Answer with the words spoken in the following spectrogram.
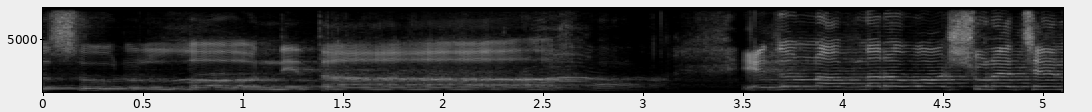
রাসূলুল্লাহ নেতা। এজন্য আপনারা ওয়াজ শুনেছেন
